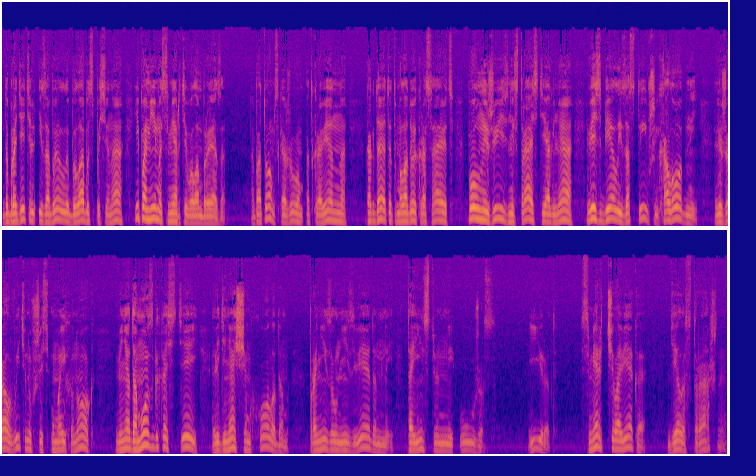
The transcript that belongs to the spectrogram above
добродетель Изабеллы была бы спасена и помимо смерти Валамбреза. А потом, скажу вам откровенно, когда этот молодой красавец, полный жизни, страсти и огня, весь белый, застывший, холодный, лежал, вытянувшись у моих ног, меня до мозга костей леденящим холодом пронизал неизведанный, таинственный ужас. Ирод — Смерть человека — дело страшное.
